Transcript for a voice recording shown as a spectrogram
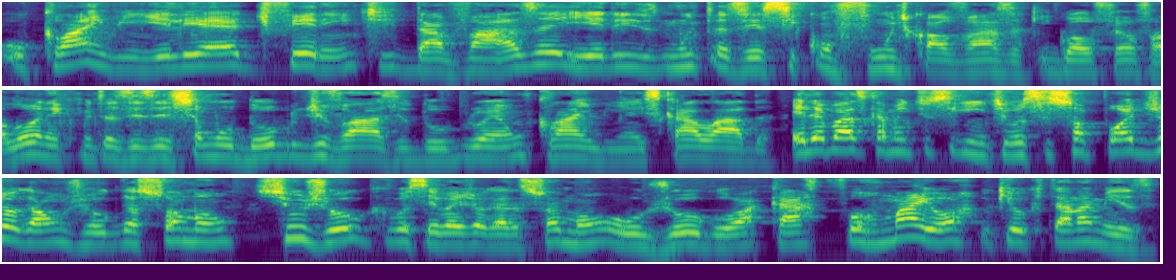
O climbing, ele é diferente da vaza e ele muitas vezes se confunde com a vaza, igual o Fel falou, né? Que muitas vezes eles chamam o dobro de vaza o dobro é um climbing, a escalada. Ele é basicamente o seguinte: você só pode jogar um jogo da sua mão se o jogo que você vai jogar da sua mão, ou o jogo ou a carta, for maior do que o que tá na mesa.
